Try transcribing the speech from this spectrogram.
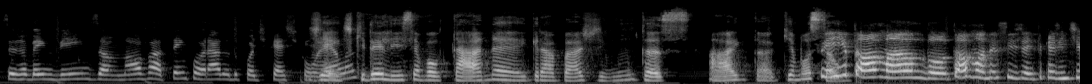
Sejam bem-vindos à nova temporada do podcast com Gente, elas. Gente, que delícia voltar, né? E gravar juntas. Ai, tá, que emoção. Sim, tô amando, tô amando esse jeito que a gente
